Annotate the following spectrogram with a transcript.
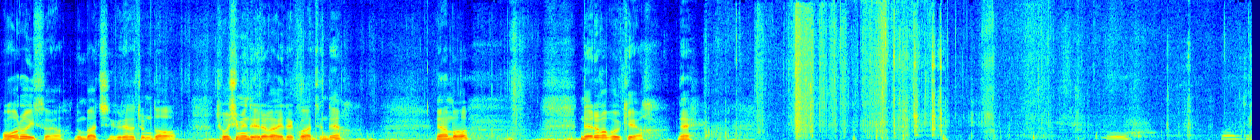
얼어 있어요. 눈밭이. 그래서 좀 더 조심히 내려가야 될 것 같은데요. 네, 한번 내려가 볼게요. 네. 완전.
